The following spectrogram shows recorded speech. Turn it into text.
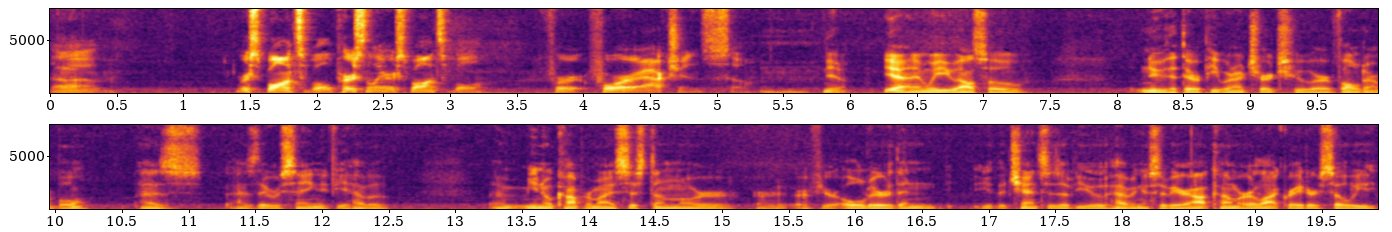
um, responsible, personally responsible for for our actions. So Mm-hmm. Yeah, yeah, and we also knew that there are people in our church who are vulnerable, as as they were saying. If you have a, um, you know, compromised system, or, or, or if you're older, then you, the chances of you having a severe outcome are a lot greater. So we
